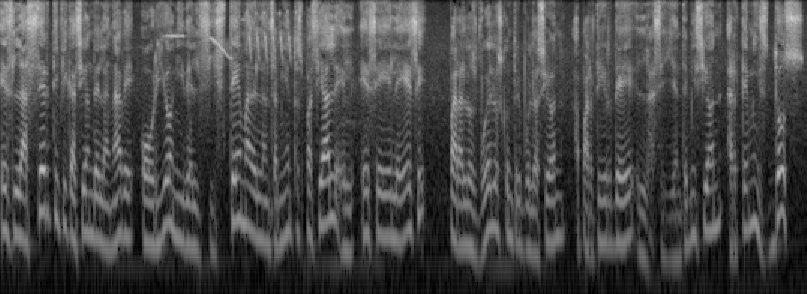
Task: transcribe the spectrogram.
es la certificación de la nave Orión y del sistema de lanzamiento espacial, el SLS, para los vuelos con tripulación a partir de la siguiente misión, Artemis 2,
